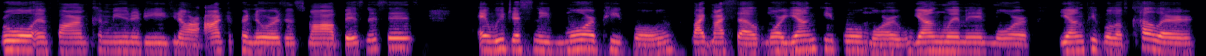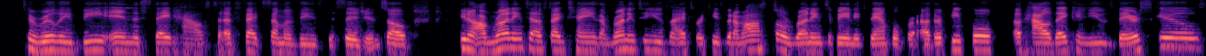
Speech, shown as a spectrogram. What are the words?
rural and farm communities, you know, our entrepreneurs and small businesses. And we just need more people like myself, more young people, more young women, more young people of color to really be in the state house to affect some of these decisions. So, you know, I'm running to affect change. I'm running to use my expertise, but I'm also running to be an example for other people of how they can use their skills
